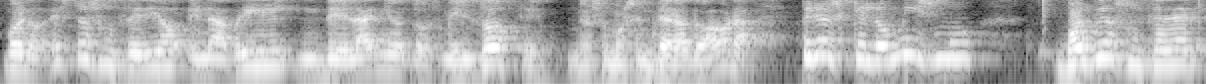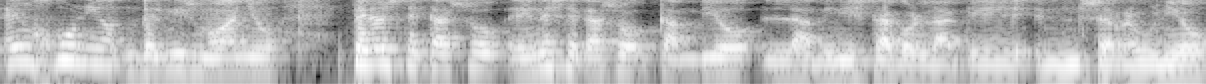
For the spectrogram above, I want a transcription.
Bueno, esto sucedió en abril del año 2012, nos hemos enterado ahora, pero es que lo mismo volvió a suceder en junio del mismo año, pero este caso, en este caso cambió la ministra con la que se reunió,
